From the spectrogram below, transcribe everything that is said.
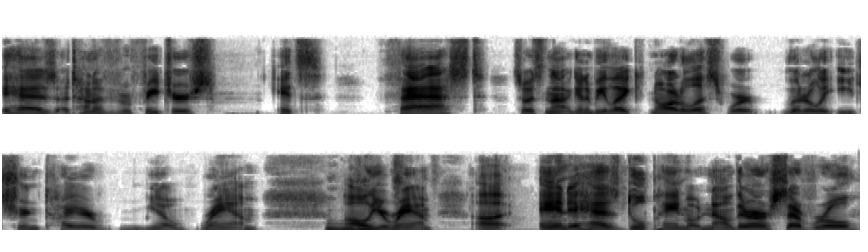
it has a ton of different features. It's fast, so it's not going to be like Nautilus where it literally eats your entire, you know, RAM, all your RAM. Uh, and it has dual pane mode. Now there are several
